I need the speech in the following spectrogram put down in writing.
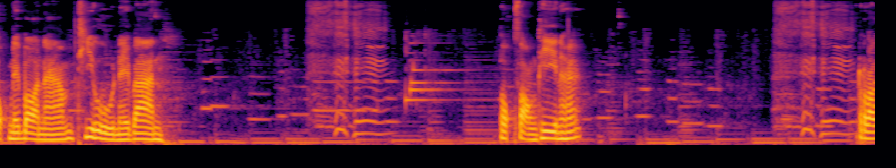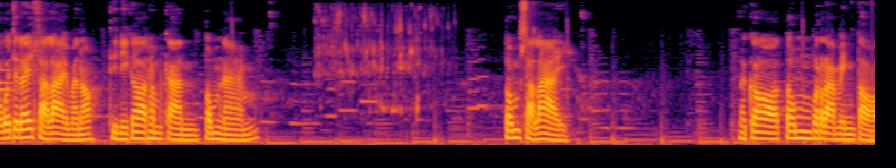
ตกในบ่อน้ำที่อยู่ในบ้าน ตกสองทีนะฮะ เราก็จะได้สาหร่ายมาเนาะ ทีนี้ก็ทำการต้มน้ำ ต้มสาหร่าย แล้วก็ต้มราเมงต่อ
